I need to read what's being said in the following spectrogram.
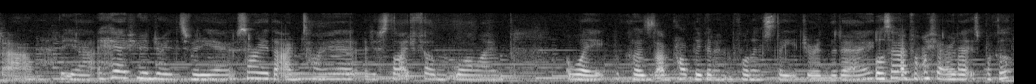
damn. But yeah, I hope you enjoyed this video. Sorry that I'm tired. I just thought I'd film it while I'm awake because I'm probably going to fall asleep during the day. Also, I put my fairy lights back up.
